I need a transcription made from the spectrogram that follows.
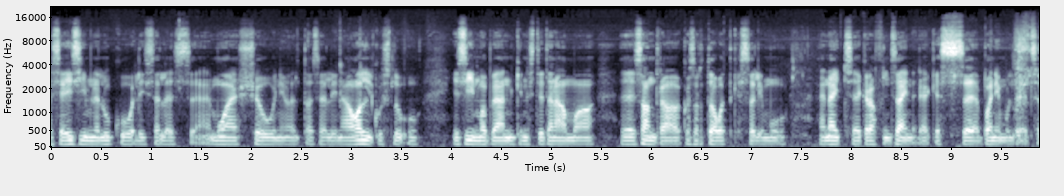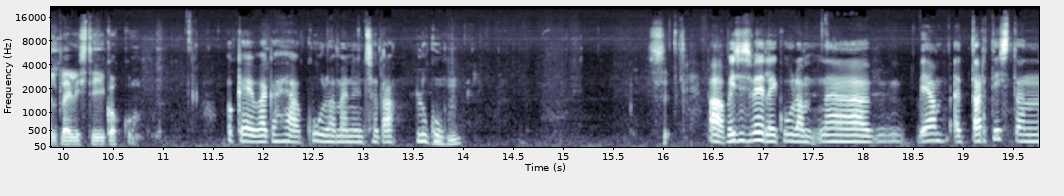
see esimene lugu oli selles äh, moeshow nii-öelda selline alguslugu ja siin ma pean kindlasti tänama äh, Sandra Kasartovat, kes oli mu näituse graafiline disainer ja kes pani mul tegelikult selle playlisti kokku. okei okay,, väga hea, kuulame nüüd seda lugu mm. -hmm. Ah,. või siis veel ei kuula äh,, jah, et artist on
